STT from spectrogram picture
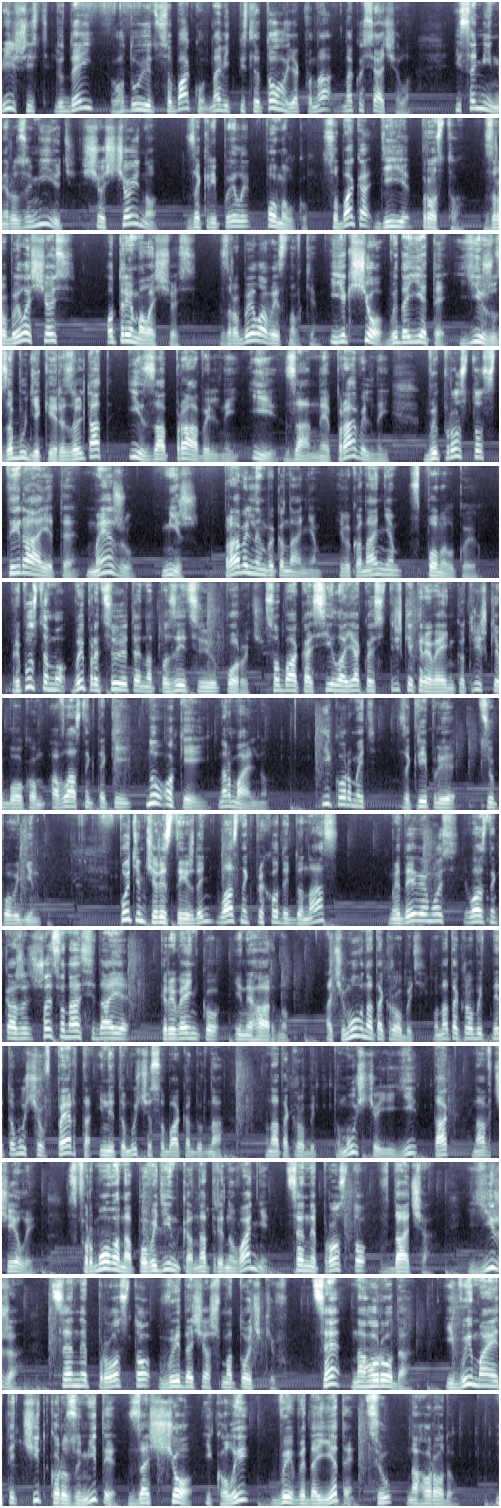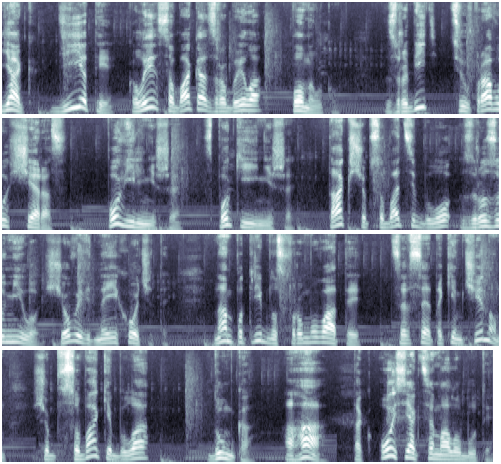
Більшість людей годують собаку навіть після того, як вона накосячила, і самі не розуміють, що щойно закріпили помилку. Собака діє просто: зробила щось, отримала щось, зробила висновки. І якщо ви даєте їжу за будь-який результат, і за правильний, і за неправильний, ви просто стираєте межу між правильним виконанням і виконанням з помилкою. Припустимо, ви працюєте над позицією поруч. Собака сіла якось трішки кривенько, трішки боком, а власник такий: ну окей, нормально. І кормить, закріплює цю поведінку. Потім через тиждень власник приходить до нас, ми дивимось, і власник каже, щось вона сідає кривенько і негарно. А чому вона так робить? Вона так робить не тому, що вперта, і не тому, що собака дурна. Вона так робить тому, що її так навчили. Сформована поведінка на тренуванні це не просто вдача. Їжа це не просто видача шматочків, це нагорода. І ви маєте чітко розуміти, за що і коли ви видаєте цю нагороду. Як діяти, коли собака зробила помилку? Зробіть цю вправу ще раз повільніше, спокійніше, так, щоб собаці було зрозуміло, що ви від неї хочете. Нам потрібно сформувати це все таким чином, щоб в собаки була думка: ага, так ось як це мало бути.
